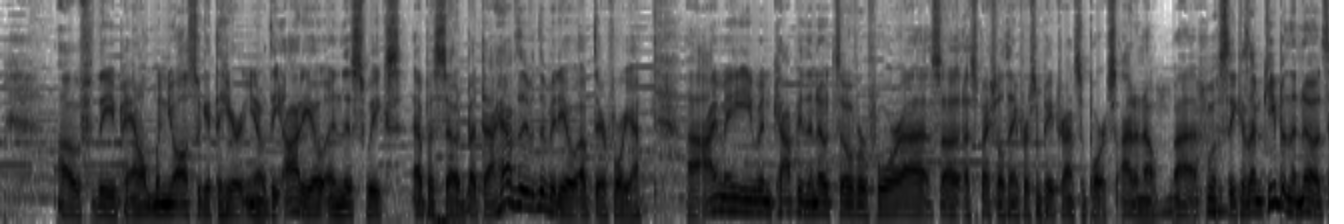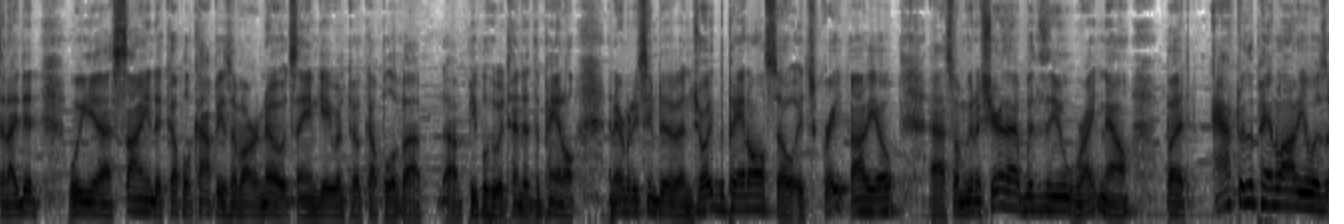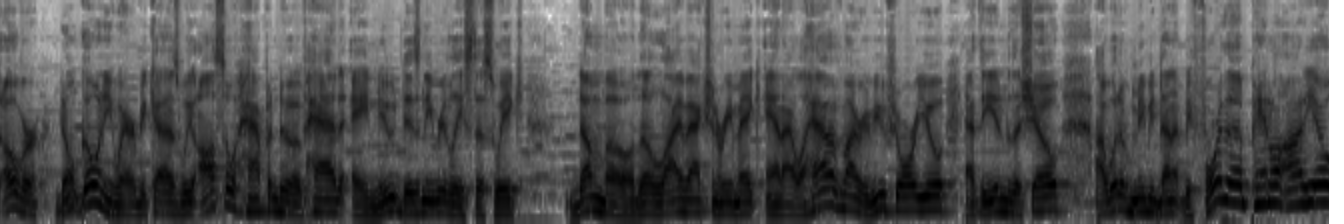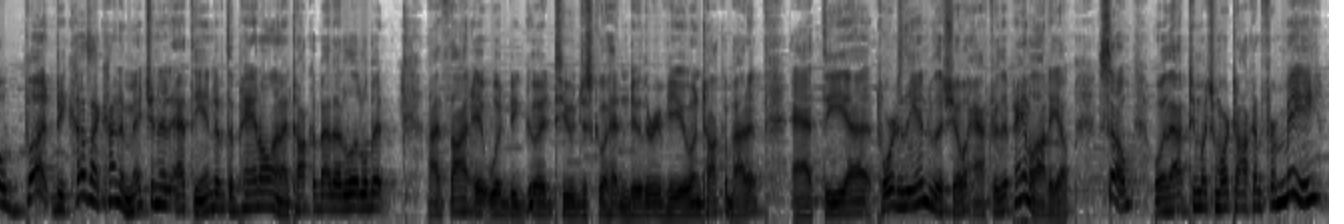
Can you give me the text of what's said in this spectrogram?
of the panel when you also get to hear you know the audio in this week's episode. But i have the, the video up there for you uh, i may even copy the notes over for uh, a special thing for some patreon supports. I don't know. Uh, we'll see because i'm keeping the notes and i did we uh, signed a couple copies of our notes and gave them to a couple of uh, uh, people who attended the panel and everybody seemed to have enjoyed the panel so it's great audio. So i'm going to share that with you right now but after the panel audio is over, don't go anywhere because we also happen to have had a new Disney release this week. Dumbo, the live action remake, and I will have my review for you at the end of the show. I would have maybe done it before the panel audio, but because I kind of mentioned it at the end of the panel and I talk about it a little bit, I thought it would be good to just go ahead and do the review and talk about it at the uh, towards the end of the show after the panel audio. So, without too much more talking from me,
